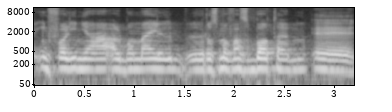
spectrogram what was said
infolinia albo mail, y, rozmowa z botem? Y,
